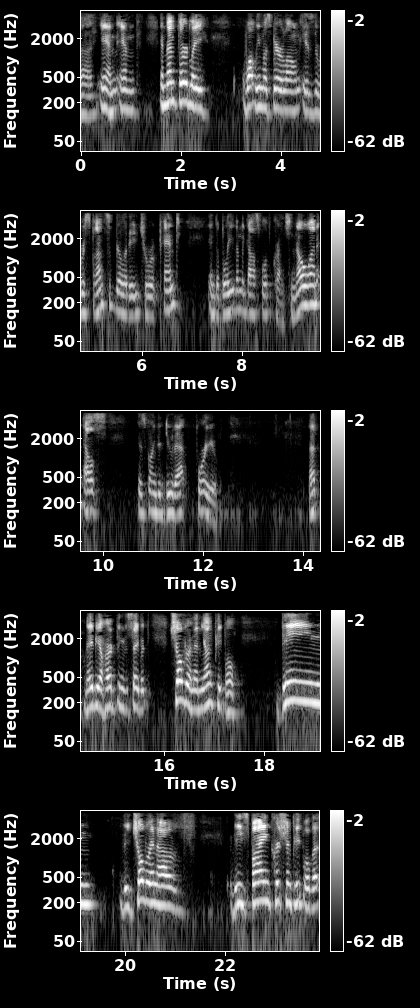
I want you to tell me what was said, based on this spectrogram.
uh, in. And and then thirdly, what we must bear alone is the responsibility to repent and to believe in the gospel of Christ. No one else is going to do that for you. That may be a hard thing to say, but children and young people, being the children of these fine Christian people that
